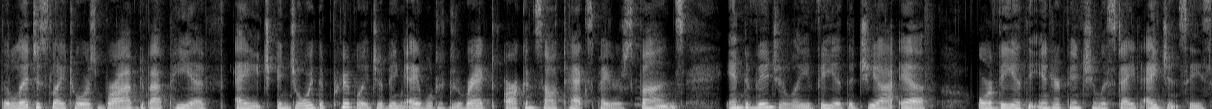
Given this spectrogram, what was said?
the legislators bribed by PFH enjoyed the privilege of being able to direct Arkansas taxpayers' funds individually via the GIF or via the intervention with state agencies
